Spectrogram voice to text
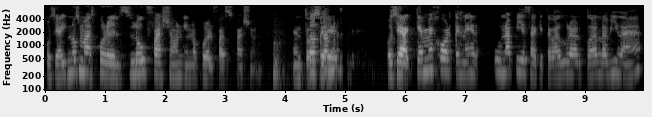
o sea, irnos más por el slow fashion y no por el fast fashion. Entonces, o sea, qué mejor tener una pieza que te va a durar toda la vida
